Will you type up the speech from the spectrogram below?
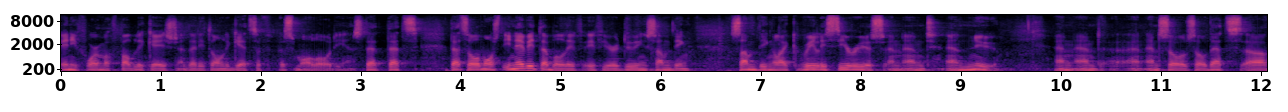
any form of publication that it only gets a, a, small audience. That, that's, that's almost inevitable if, if you're doing something, something like really serious and, and, and new and and and so so that's uh,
